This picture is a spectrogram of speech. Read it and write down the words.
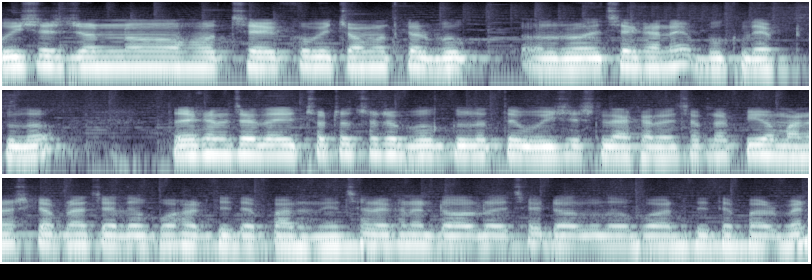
উইশের জন্য হচ্ছে খুবই চমৎকার বুক রয়েছে এখানে বুক লেফটগুলো তো এখানে চাইলে এই ছোটো ছোটো বুকগুলোতে উইশেস লেখা রয়েছে। আপনার প্রিয় মানুষকে আপনারা চাইলে উপহার দিতে পারেন। এছাড়া এখানে ডল রয়েছে ডলগুলো উপহার দিতে পারবেন।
